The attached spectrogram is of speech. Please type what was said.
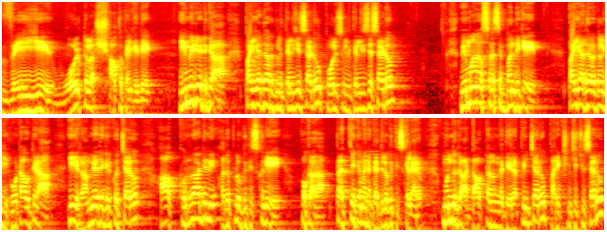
వెయ్యి వోల్టుల షాక్ తగిలింది ఇమీడియట్గా పై అధికారులకు తెలియజేశాడు పోలీసులకు తెలియజేశాడు. విమానాశ్రయ సిబ్బందికి పై అధికారులకి హుటాహుటిన ఈ రమ్య దగ్గరికి వచ్చారు. ఆ కుర్రాడిని అదుపులోకి తీసుకుని ఒక ప్రత్యేకమైన గదిలోకి తీసుకెళ్ళారు. ముందుగా డాక్టర్లను రప్పించారు పరీక్షించి చూశారు.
